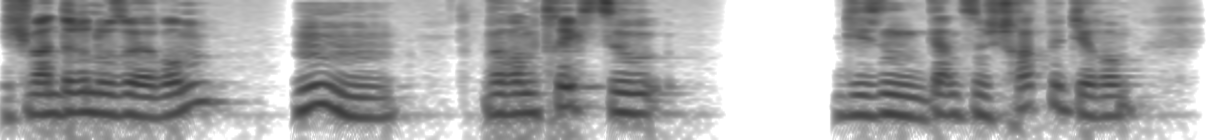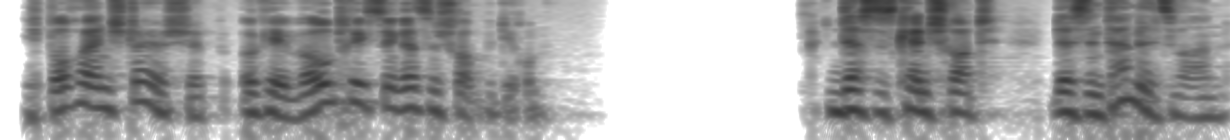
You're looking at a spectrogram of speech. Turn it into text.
Ich wandere nur so herum. Hm, Warum trägst du diesen ganzen Schrott mit dir rum? Ich brauche einen Steuerchip. Okay, warum trägst du den ganzen Schrott mit dir rum? Das ist kein Schrott, das sind Handelswaren.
